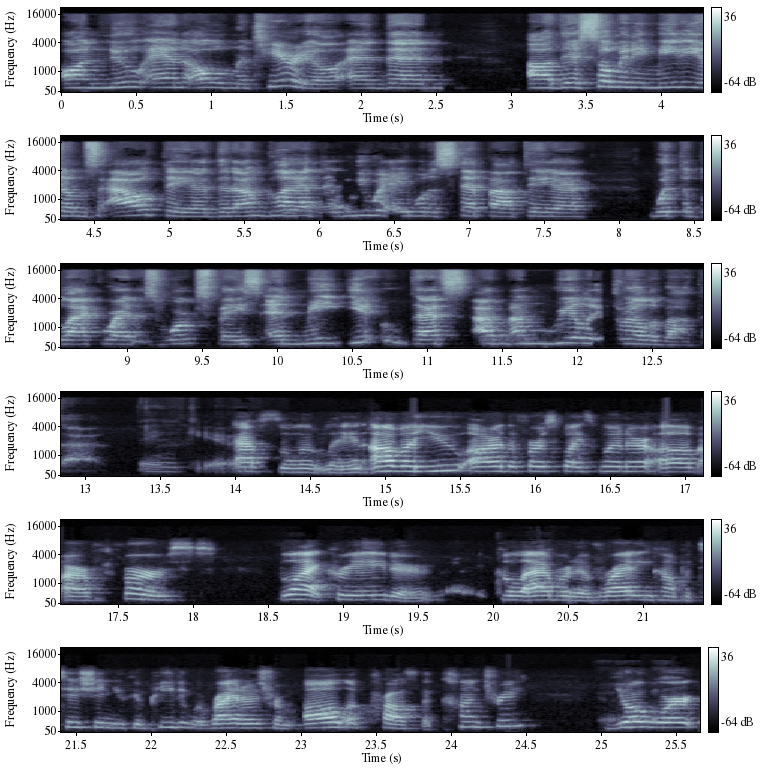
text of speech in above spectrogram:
on new and old material, and then uh, there's so many mediums out there that I'm glad yeah. that we were able to step out there with the Black Writers Workspace and meet you. That's I'm, I'm really thrilled about that. Thank you. Absolutely. And Ava, you are the first place winner of our first Black Creator Collaborative Writing Competition. You competed with writers from all across the country. Your work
